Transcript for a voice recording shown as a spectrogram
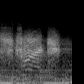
its track.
